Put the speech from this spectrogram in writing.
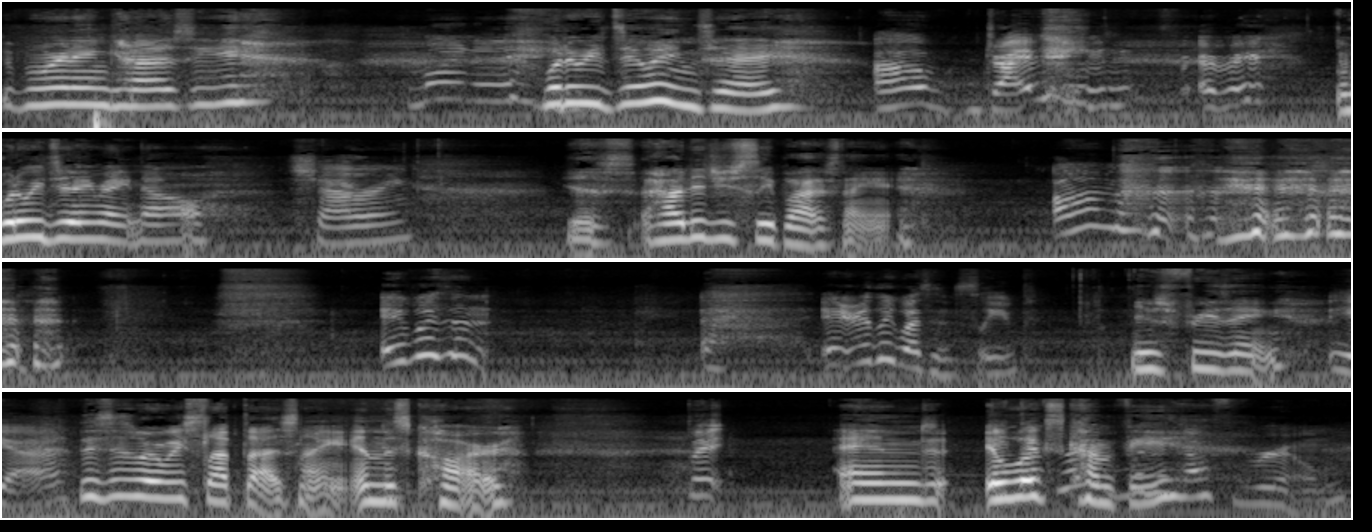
Good morning, Cassie. Good morning. What are we doing today? Oh, driving forever. What are we doing right now? Showering. Yes. How did you sleep last night? Um, it it wasn't. It really wasn't sleep. It was freezing. Yeah, This is where we slept last night in this car. but And it looks comfy. Enough room.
